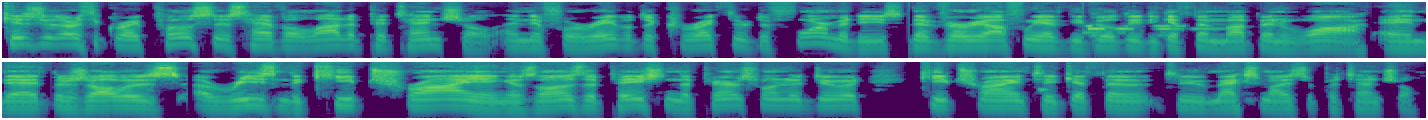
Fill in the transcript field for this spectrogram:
kids with arthrogryposis have a lot of potential. And if we're able to correct their deformities, that very often we have the ability to get them up and walk. And that there's always a reason to keep trying. As long as the patient, the parents want to do it, keep trying to get them to maximize their potential.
